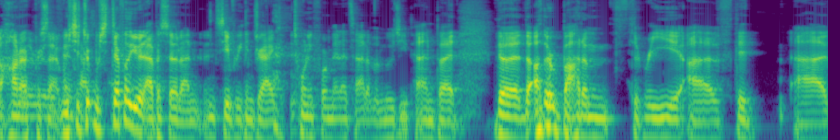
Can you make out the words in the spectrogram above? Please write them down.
A hundred Really, percent. really We should we should definitely do an episode on and see if we can drag 24 minutes out of a Muji pen. But the the other bottom three of the uh,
